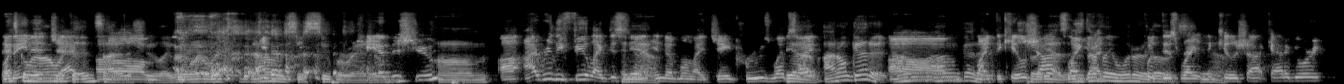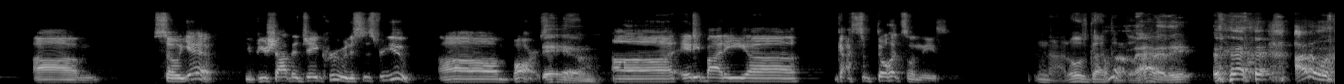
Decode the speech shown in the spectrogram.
what's going it, on Jack. with the inside of the shoe? Um, Like, what, what, that was just super random. canvas shoe. Um, Uh, I really feel like this is And gonna yeah. end up on like J. Crew's website. yeah, website. I don't get it. I don't, I Um, don't get like it. the kill So, shots, this like, is definitely what are put this those. right in yeah. the kill shot category. Um, so yeah, if you shot the J. Crew, this is for you. Um, bars. Damn. Uh, anybody uh got some thoughts on these? Nah, those got I'm the not mad at it. I don't.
